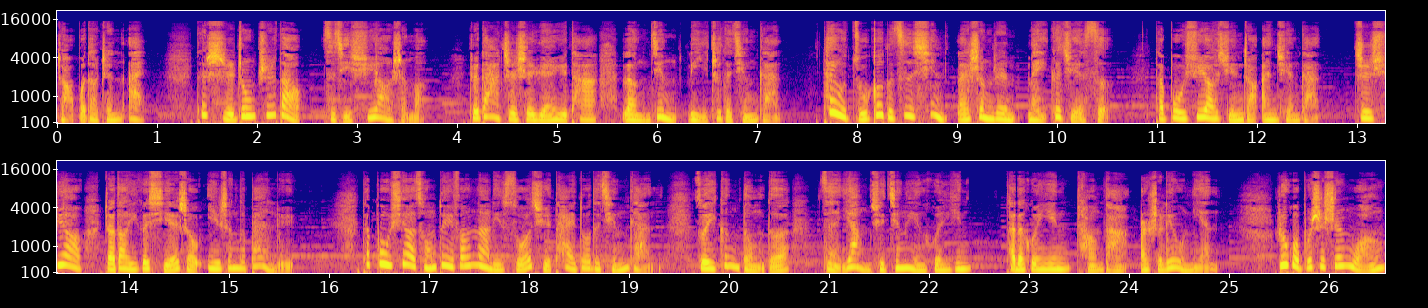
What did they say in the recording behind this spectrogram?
找不到真爱，她始终知道自己需要什么。这大致是源于她冷静理智的情感，他有足够的自信来胜任每个角色。他不需要寻找安全感，只需要找到一个携手一生的伴侣。他不需要从对方那里索取太多的情感，所以更懂得怎样去经营婚姻。他的婚姻长达二十六年，如果不是身亡，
